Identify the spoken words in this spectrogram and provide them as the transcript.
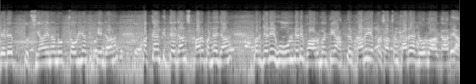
ਜਿਹੜੇ ਤੁਸੀਆਂ ਇਹਨਾਂ ਨੂੰ ਚੌੜੀਆਂ ਕੀਤੀਆਂ ਜਾਣ ਪੱਕਾਂ ਕੀਤੇ ਜਾਣ, ਸਪਰ ਬੰਨੇ ਜਾਣ, ਪਰ ਜਿਹੜੀ ਹੁਣ ਜਿਹੜੀ ਫਾਰਮੈਲਿਟੀਆਂ ਹੱਥ ਕਰ ਰਹੀ ਹੈ, ਪ੍ਰਸ਼ਾਸਨ ਕਰ ਰਿਹਾ, ਜ਼ੋਰ ਲਾ ਕਰ ਰਿਹਾ,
